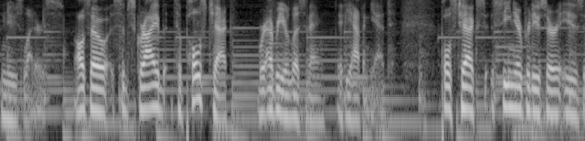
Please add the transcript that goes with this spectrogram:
newsletters. Also, subscribe to Pulse Check wherever you're listening if you haven't yet. Pulse Check's senior producer is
